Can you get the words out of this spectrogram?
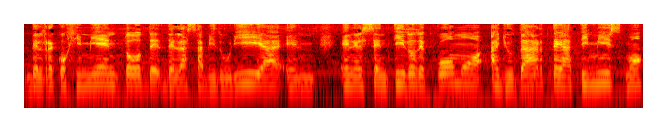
del recogimiento, de, la sabiduría, en, en, el sentido de cómo ayudarte a ti mismo,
